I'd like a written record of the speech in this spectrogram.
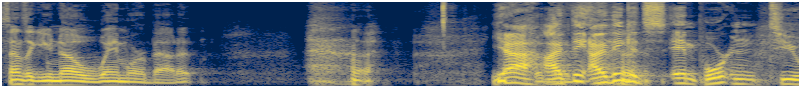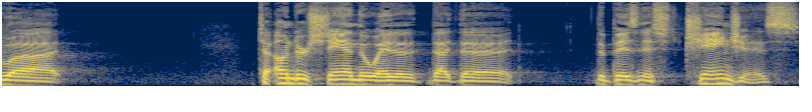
Sounds like you know way more about it. Yeah, I think I think it's important to uh, to understand the way that, that the the business changes,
